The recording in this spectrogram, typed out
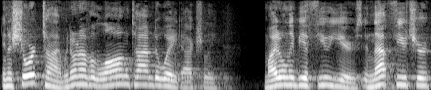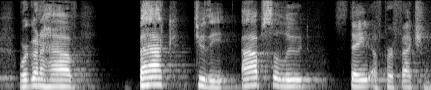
in a short time, we don't have a long time to wait, actually. Might only be a few years. In that future, we're going to have back to the absolute state of perfection,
